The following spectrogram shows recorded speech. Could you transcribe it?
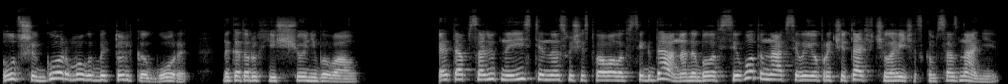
Лучше гор могут быть только горы, на которых еще не бывал. Эта абсолютная истина существовала всегда, надо было всего-то навсего ее прочитать в человеческом сознании.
